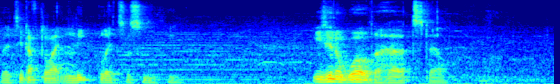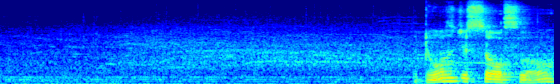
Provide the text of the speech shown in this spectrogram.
blitz. He'd have to like leap blitz or something. He's in a world of hurt still. The dwarves are just so slow.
